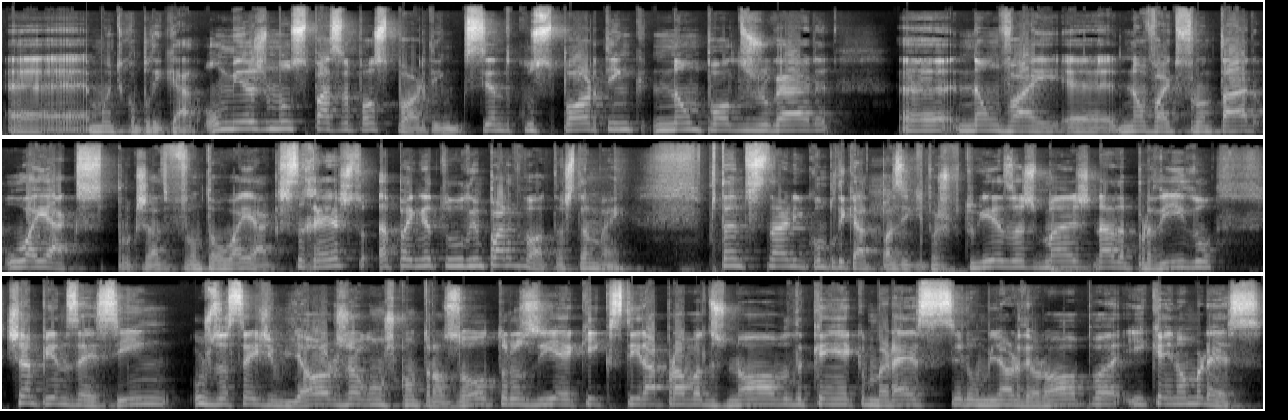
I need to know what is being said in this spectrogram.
é uh, muito complicado. O mesmo se passa para o Sporting, sendo que o Sporting não pode jogar Uh, não, vai, uh, não vai defrontar o Ajax, porque já defrontou o Ajax. De resto, apanha tudo em um par de botas também. Portanto, cenário complicado para as equipas portuguesas, mas nada perdido. Champions é assim, os 16 melhores jogam uns contra os outros e é aqui que se tira a prova dos 9 de quem é que merece ser o melhor da Europa e quem não merece.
